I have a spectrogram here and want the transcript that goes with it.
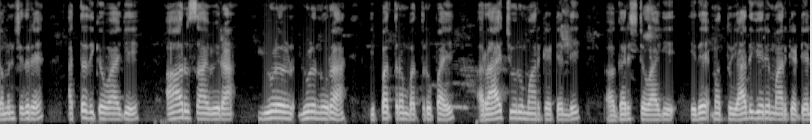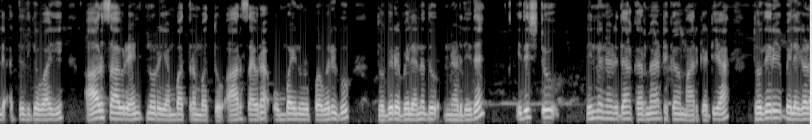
ಗಮನಿಸಿದರೆ ಅತ್ಯಧಿಕವಾಗಿ ಆರು ಸಾವಿರ ಏಳು ಏಳುನೂರ ಇಪ್ಪತ್ತೊಂಬತ್ತು ರೂಪಾಯಿ ರಾಯಚೂರು ಮಾರ್ಕೆಟಲ್ಲಿ ಗರಿಷ್ಠವಾಗಿ ಇದೆ ಮತ್ತು ಯಾದಗಿರಿ ಮಾರ್ಕೆಟಲ್ಲಿ ಅತ್ಯಧಿಕವಾಗಿ ಆರು ಸಾವಿರ ಎಂಟುನೂರ ಎಂಬತ್ತೊಂಬತ್ತು, ಆರು ಸಾವಿರ ಒಂಬೈನೂರು ರೂಪಾಯಿವರೆಗೂ ತೊಗರಿ ಬೆಲೆ ಅನ್ನೋದು ನಡೆದಿದೆ. ಇದಿಷ್ಟು. ನಿನ್ನೆ ನಡೆದ ಕರ್ನಾಟಕ ಮಾರುಕಟ್ಟೆಯ ತೊಗರಿ ಬೆಲೆಗಳ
